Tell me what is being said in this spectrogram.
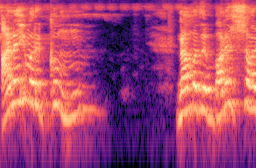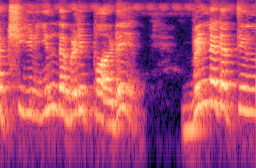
அனைவருக்கும் நமது மனசாட்சியின் இந்த வெளிப்பாடு விண்ணகத்தில்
